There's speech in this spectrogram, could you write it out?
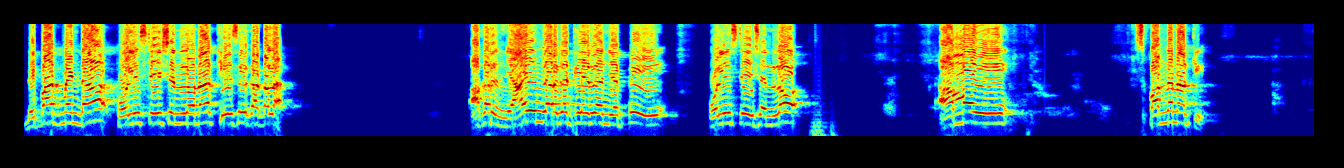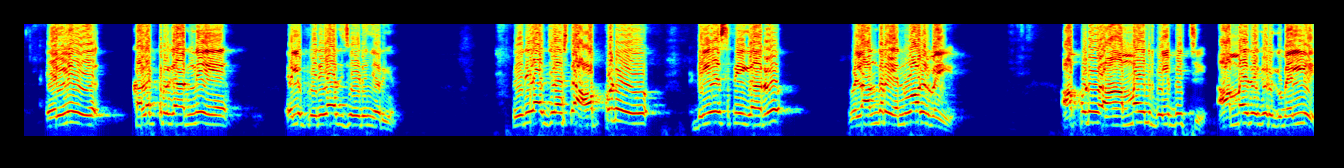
డిపార్ట్మెంటా పోలీస్ స్టేషన్లోనా? కేసులు కట్టల. అక్కడ న్యాయం జరగట్లేదు అని చెప్పి పోలీస్ స్టేషన్లో ఆ అమ్మాయి స్పందనకి వెళ్ళి కలెక్టర్ గారిని వెళ్ళి ఫిర్యాదు చేయడం జరిగింది. ఫిర్యాదు చేస్తే అప్పుడు డిఎస్పి గారు వీళ్ళందరూ ఇన్వాల్వ్ అయ్యి అప్పుడు ఆ అమ్మాయిని పిలిపించి ఆ అమ్మాయి దగ్గరికి వెళ్ళి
